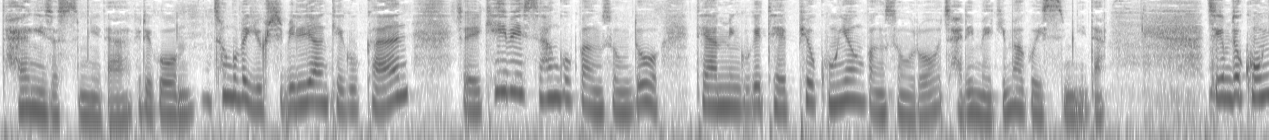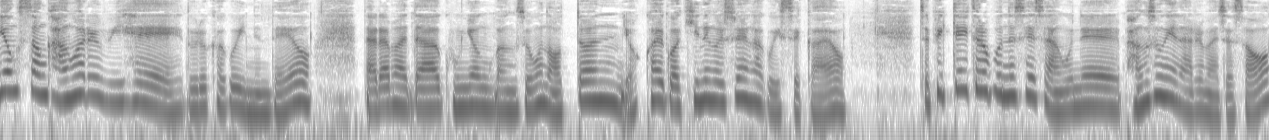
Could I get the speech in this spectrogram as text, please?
다양해졌습니다. 그리고 1961년 개국한 저희 KBS 한국방송도 대한민국의 대표 공영방송으로 자리매김하고 있습니다. 지금도 공영성 강화를 위해 노력하고 있는데요. 나라마다 공영방송은 어떤 역할과 기능을 수행하고 있을까요? 자, 빅데이터로 보는 세상 오늘 방송의 날을 맞아서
